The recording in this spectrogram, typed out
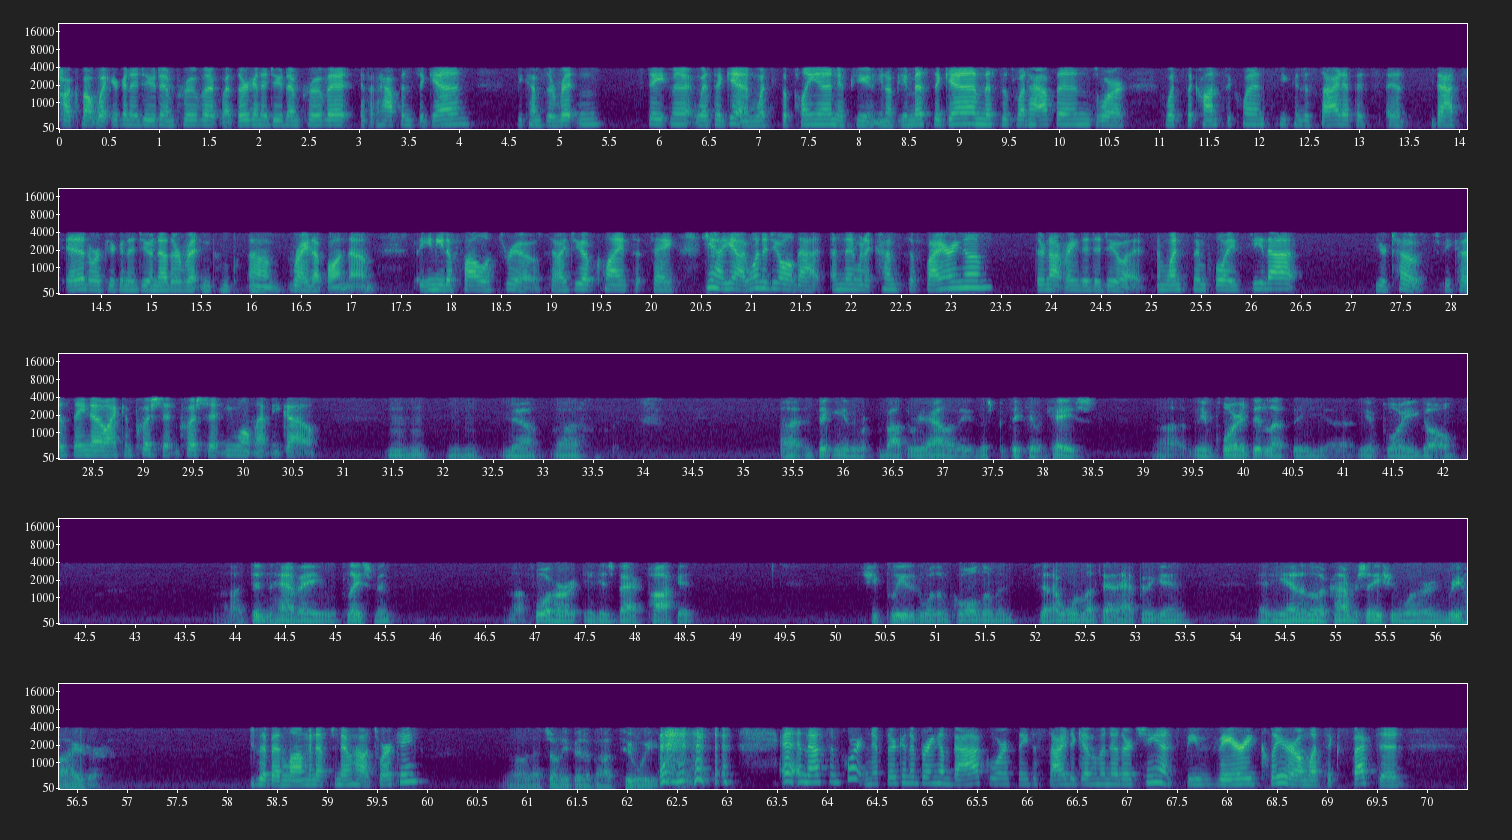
Talk about what you're going to do to improve it, what they're going to do to improve it. If it happens again, becomes a written statement with again, what's the plan? If you you know if you miss again, this is what happens, or what's the consequence? You can decide if it's, it's that's it, or if you're going to do another written um, write up on them. But you need to follow through. So I do have clients that say, "Yeah, yeah, I want to do all that," and then when it comes to firing them, they're not ready to do it. And once the employees see that, you're toast because they know I can push it and push it, and you won't let me go. Mhm. Mhm. Yeah. Uh, uh, thinking the, about the reality in this particular case, uh, the employer did let the uh, the employee go uh, didn't have a replacement uh, for her in his back pocket. She pleaded with him, called him, and said, "I won't let that happen again." And he had another conversation with her and rehired her. Has it been long enough to know how it's working? No, that's only been about two weeks. and, and that's important. If they're going to bring him back, or if they decide to give him another chance, be very clear on what's expected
